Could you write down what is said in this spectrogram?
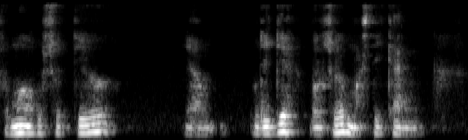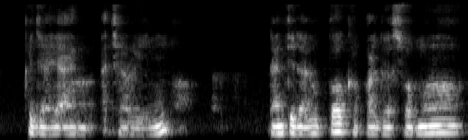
semua peserta yang gigih berusaha memastikan kejayaan acara ini dan tidak lupa kepada semua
